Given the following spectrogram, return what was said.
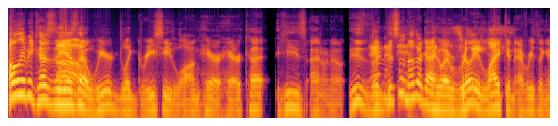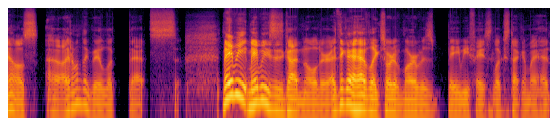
Only because he has Um, that weird, like greasy, long hair haircut. He's I don't know. He's like And- this is another guy who I really face. like in everything else. Uh, I don't think they look that. S- maybe maybe he's gotten older. I think I have like sort of more of his baby face look stuck in my head,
